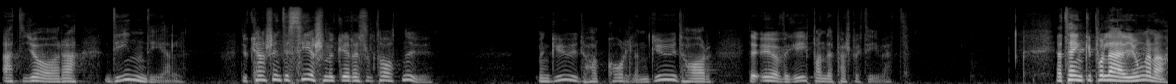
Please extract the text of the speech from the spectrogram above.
att göra din del. Du kanske inte ser så mycket resultat nu. Men Gud har kollen. Gud har det övergripande perspektivet. Jag tänker på lärjungarna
